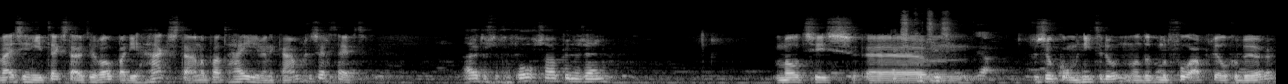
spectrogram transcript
wij zien hier teksten uit Europa die haak staan op wat hij hier in de Kamer gezegd heeft. Uiterste gevolg zou kunnen zijn. Moties, ehm, Executies, verzoeken om het niet te doen, want het moet voor april gebeuren.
